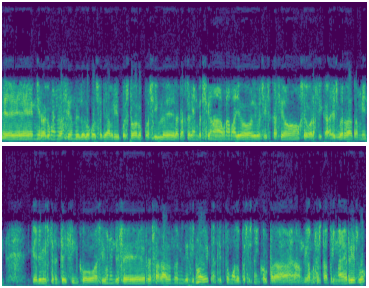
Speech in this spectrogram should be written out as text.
Eh, mi recomendación desde luego sería abrir pues todo lo posible la cartera de inversión a una mayor diversificación geográfica. Es verdad también que el IBEX 35 ha sido un índice rezagado en 2019, que en cierto modo pues está incorporada digamos esta prima de riesgo,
